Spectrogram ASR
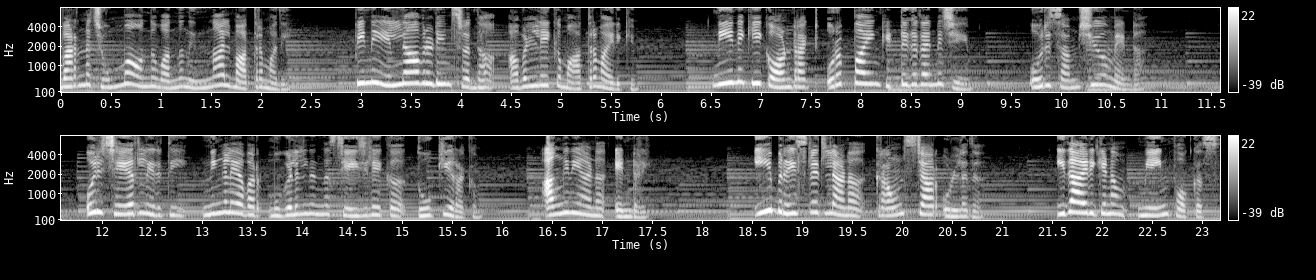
വർണ ചുമ്മാ ഒന്ന് വന്നു നിന്നാൽ മാത്രം മതി. പിന്നെ എല്ലാവരുടെയും ശ്രദ്ധ അവളിലേക്ക് മാത്രമായിരിക്കും. നീനയ്ക്ക് ഈ കോൺട്രാക്ട് ഉറപ്പായും കിട്ടുക തന്നെ ചെയ്യും. ഒരു സംശയവും വേണ്ട. ഒരു ചെയറിലിരുത്തി നിങ്ങളെ അവർ മുകളിൽ നിന്ന് സ്റ്റേജിലേക്ക് തൂക്കിയിറക്കും. അങ്ങനെയാണ് എൻട്രി. ഈ ബ്രേസ്ലെറ്റിലാണ് ക്രൗൺ സ്റ്റാർ ഉള്ളത്. ഇതായിരിക്കണം മെയിൻ ഫോക്കസ്.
